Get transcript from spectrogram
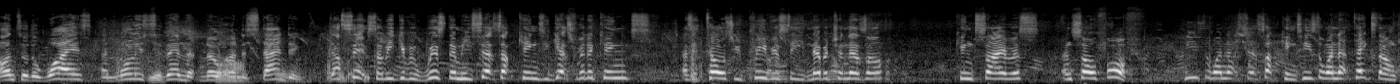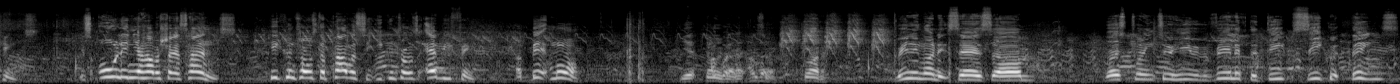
unto the wise, and knowledge to them that know understanding. That's it. So he give him wisdom. He sets up kings. He gets rid of kings. As it tells you previously, Nebuchadnezzar, King Cyrus, and so forth. He's the one that sets up kings. He's the one that takes down kings. It's all in Yahawashi's hands. He controls the power seat. He controls everything. A bit more. Yeah, don't worry about that. Sorry. Go on. Reading on, it says, um, verse 22 He revealeth the deep secret things,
